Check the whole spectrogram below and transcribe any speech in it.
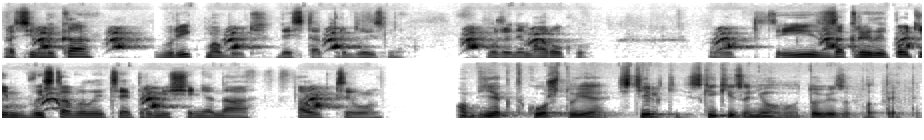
працівника в рік, мабуть, десь так приблизно. Може, нема року. От, і закрили. Потім виставили це приміщення на аукціон. Об'єкт коштує стільки, скільки за нього готові заплатити,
